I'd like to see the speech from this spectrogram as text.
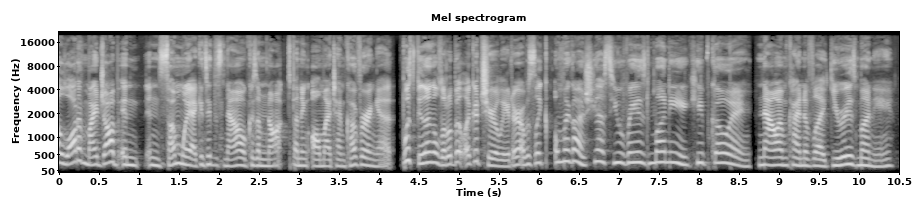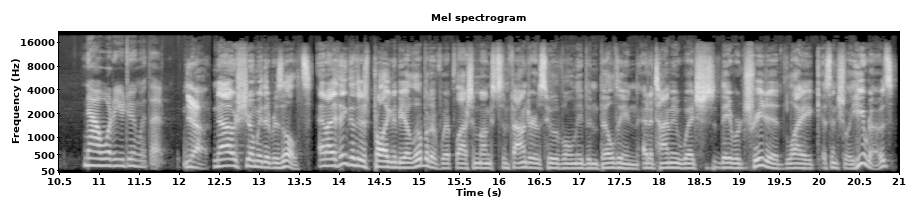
a lot of my job in, in some way. I can say this now because I'm not spending all my time covering it, was feeling a little bit like a cheerleader. I was like, oh my gosh, yes, you raised money. Keep going. Now I'm kind of like, you raised money. Now what are you doing with it? Yeah. Now show me the results. And I think that there's probably going to be a little bit of whiplash amongst some founders who have only been building at a time in which they were treated like essentially heroes.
